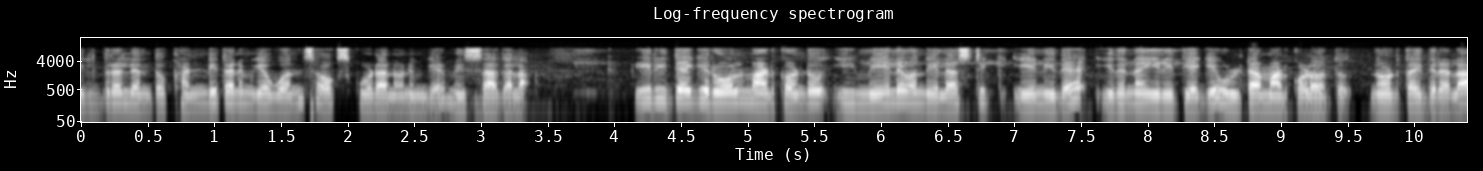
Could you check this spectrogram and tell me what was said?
ಇದರಲ್ಲಂತೂ ಖಂಡಿತ ನಿಮಗೆ ಒಂದು ಸಾಕ್ಸ್ ಕೂಡ ನಿಮಗೆ ಮಿಸ್ ಆಗಲ್ಲ. ಈ ರೀತಿಯಾಗಿ ರೋಲ್ ಮಾಡಿಕೊಂಡು ಈ ಮೇಲೆ ಒಂದು ಎಲಾಸ್ಟಿಕ್ ಏನಿದೆ, ಇದನ್ನು ಈ ರೀತಿಯಾಗಿ ಉಲ್ಟಾ ಮಾಡ್ಕೊಳ್ಳೋದು. ನೋಡ್ತಾ ಇದ್ದೀರಲ್ಲ?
